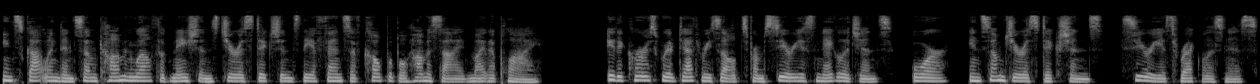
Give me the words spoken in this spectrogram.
In Scotland and some Commonwealth of Nations jurisdictions, the offence of culpable homicide might apply. It occurs where death results from serious negligence, or, in some jurisdictions, serious recklessness.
